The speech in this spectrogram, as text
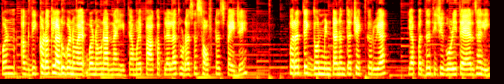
आपण अगदी कडक लाडू बनवाय बनवणार नाही. त्यामुळे पाक आपल्याला थोडासा सॉफ्टच पाहिजे. परत एक दोन मिनटानंतर चेक करूयात. या पद्धतीची गोळी तयार झाली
